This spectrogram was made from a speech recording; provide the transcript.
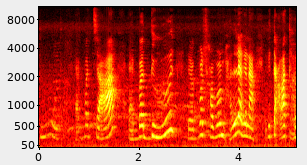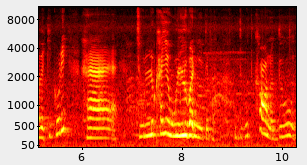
দুধ? একবার চা, একবার দুধ, একবার সবার ভালো লাগে না। একে তাড়াতে হবে, কি করি? হ্যাঁ চুল্লু খাইয়ে উল্লু বানিয়ে দেবো। দুধ খাওয়ানো দুধ।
